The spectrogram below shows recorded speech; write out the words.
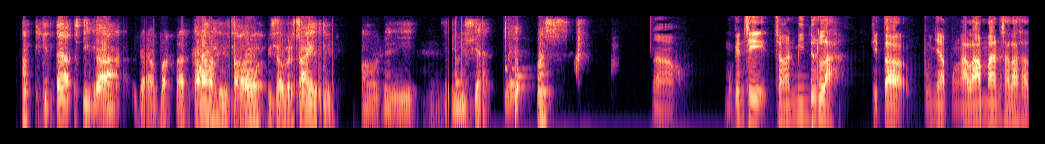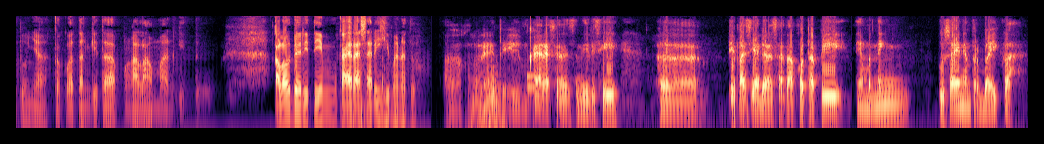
tapi kita sih gak, gak bakal kalah lah insya Allah bisa bersaing kalau dari Indonesia. Mas. Nah, mungkin sih jangan minder lah. Kita punya pengalaman salah satunya, kekuatan kita pengalaman gitu. Kalau dari tim KRSRI gimana tuh? Eh, kalau dari tim KRSL sendiri sih eh ya pasti ada rasa takut tapi yang penting usahain yang terbaik lah.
